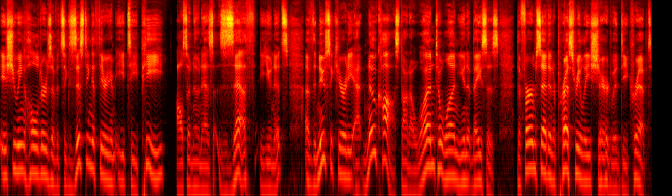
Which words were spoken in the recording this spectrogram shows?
issuing holders of its existing Ethereum ETP, also known as ZETH units, of the new security at no cost on a one to one unit basis, the firm said in a press release shared with Decrypt.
